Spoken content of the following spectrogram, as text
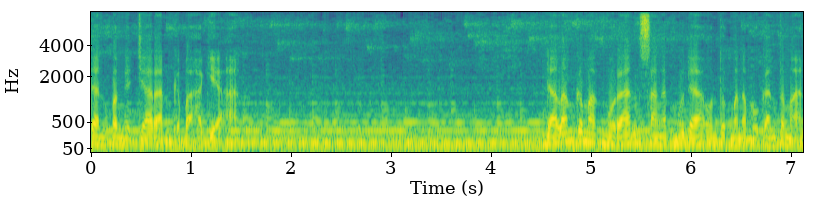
dan pengejaran kebahagiaan. Dalam kemakmuran sangat mudah untuk menemukan teman,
